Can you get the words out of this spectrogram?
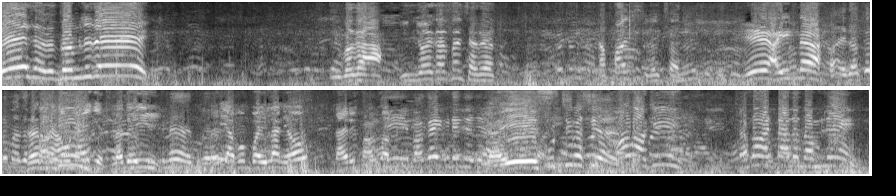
ए शर्यत जमली रे. ही बघा एन्जॉय शर्यत. टपाल सिलेक्शन ए ऐक ना. जर नाव नाही घेतलं तरी. तरी आपण पहिला नेऊ. डायरेक्ट कुठची रशी कसं वाटतं आता जमले?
